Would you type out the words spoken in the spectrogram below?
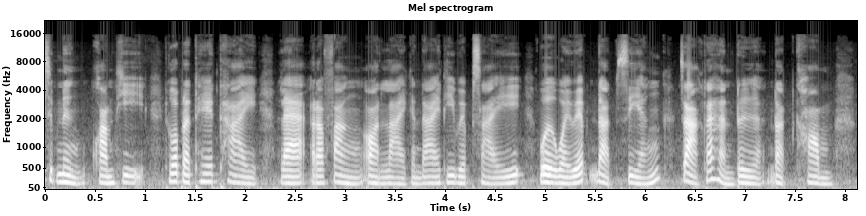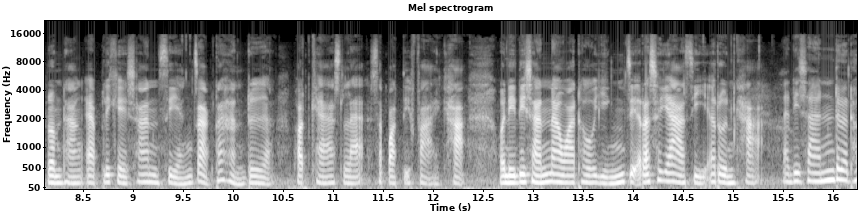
21 ความถี่ ทั่วประเทศไทย และรับฟังออนไลน์กันได้ที่เว็บไซต์ www. เสียงจากทหารเรือ .com รวมทั้งแอปพลิเคชันเสียงจากทหารเรือ พอดแคสต์และ Spotify ค่ะ วันนี้ดิฉันนาวาโทหญิงจิรัชยาศรีอรุณค่ะ และดิฉันเรือโท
